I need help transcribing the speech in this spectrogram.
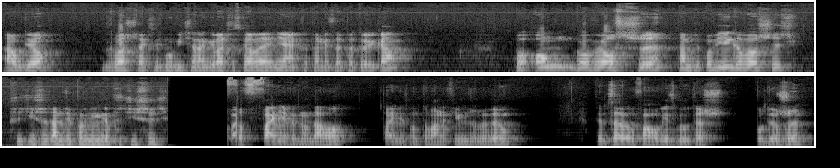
audio, zwłaszcza jak coś mówicie, nagrywacie z kamery, nie jak to tam jest MP3, bo on go wyostrzy tam, gdzie powinien go wyostrzyć, przyciszy tam, gdzie powinien go przyciszyć. To fajnie wyglądało, fajnie zmontowany film, żeby był. W tym celu fachowiec był też w podróży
